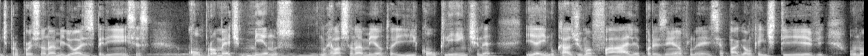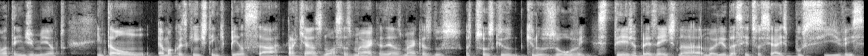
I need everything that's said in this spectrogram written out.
de proporcionar melhores experiências, compromete menos no relacionamento aí com o cliente, né? E aí, no caso de uma falha, por exemplo, né? Esse apagão que a gente teve, o não atendimento. Então, é uma coisa que a gente tem que pensar para que as nossas marcas, né, as marcas dos, das pessoas que, que nos ouvem, esteja presente na maioria das redes sociais possíveis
